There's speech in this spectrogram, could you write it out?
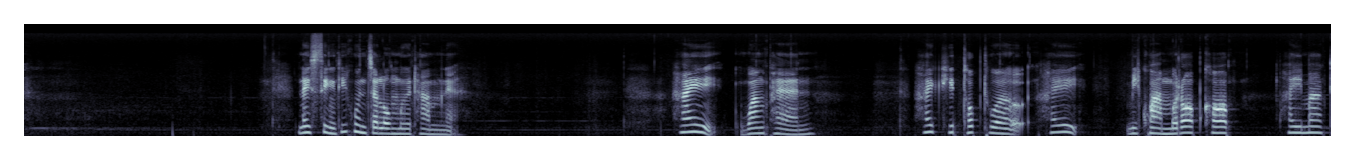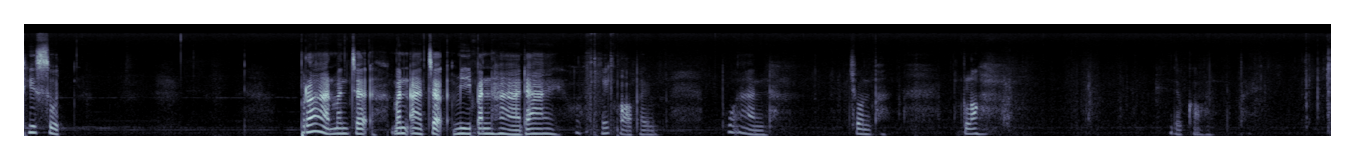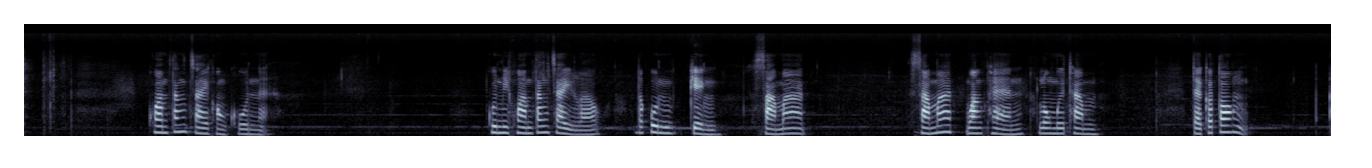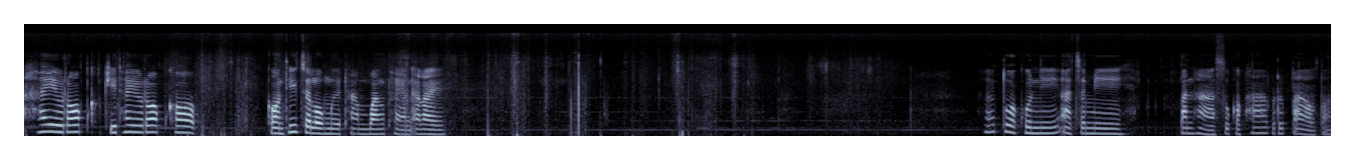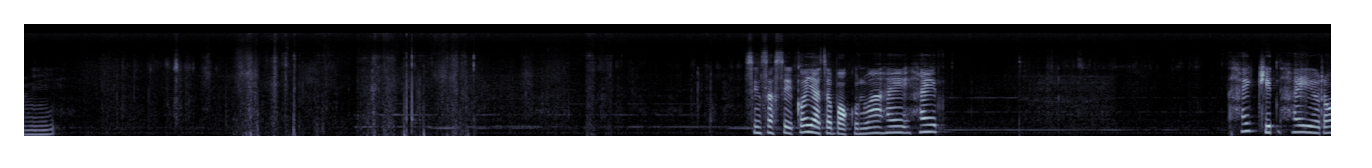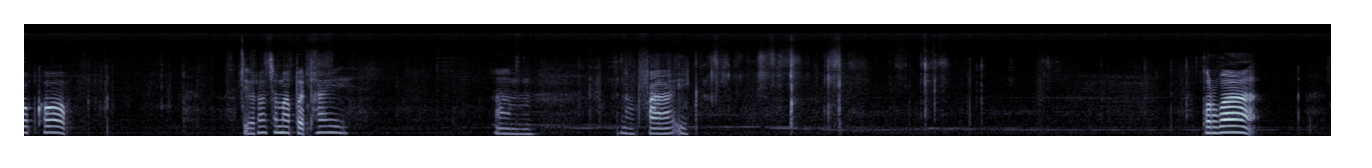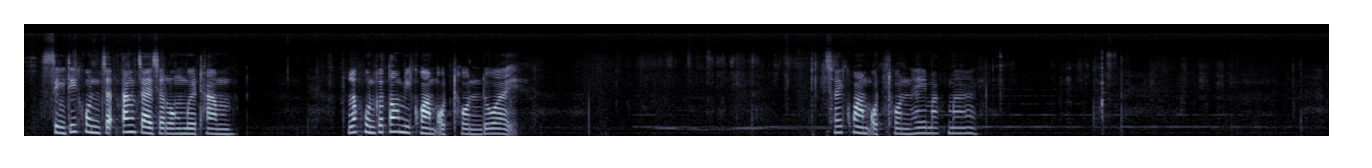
ในสิ่งที่คุณจะลงมือทำเนี่ย ให้วางแผน ให้คิดทบทวนให้มีความรอบคอบ ให้มากที่สุด เพราะอาจมันจะมันอาจจะมีปัญหาได้ไม่ขอไปผู้อ่านชนผากล้อง เดี๋ยวก่อน ความตั้งใจของคุณน่ะ คุณมีความตั้งใจอยู่แล้ว แล้วคุณเก่งสามารถ สามารถวางแผนลงมือทำแต่ก็ต้องให้รอบคิดให้รอบคอบ ก่อนที่จะลงมือทำวางแผนอะไร แล้วตัวคนนี้อาจจะมีปัญหาสุขภาพหรือเปล่าตอนนี้ สิ่งศักดิ์สิทธิ์ก็อยากจะบอกคุณว่าให้ให้ให้คิดให้รอบคอบ เดี๋ยวเราจะมาเปิดไพ่อืมนางฟ้าอีก เพราะว่าสิ่งที่คุณจะตั้งใจจะลงมือทำแล้วคุณก็ต้องมีความอดทนด้วย ใช้ความอดทนให้มาก ๆ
